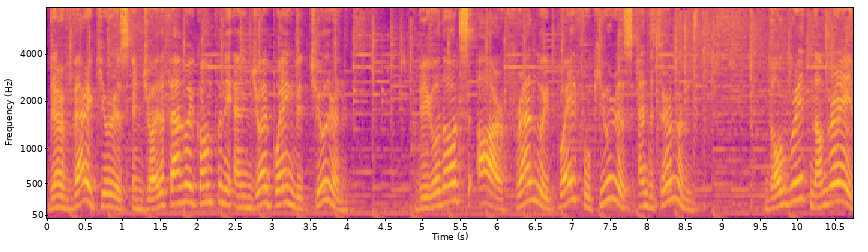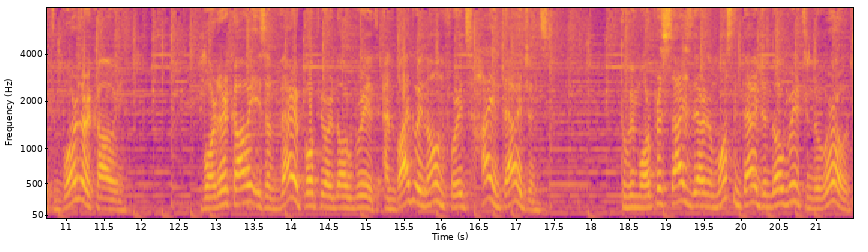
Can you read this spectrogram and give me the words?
They are very curious, enjoy the family company and enjoy playing with children. Beagle dogs are friendly, playful, curious and determined. Dog breed number 8 Border Collie Border Collie is a very popular dog breed and widely known for its high intelligence. To be more precise, they are the most intelligent dog breeds in the world.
